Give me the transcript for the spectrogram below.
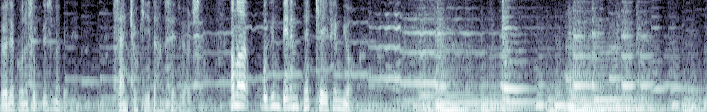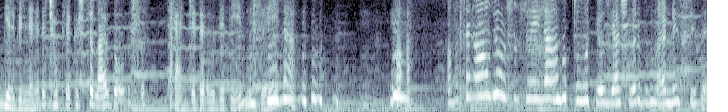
Böyle konuşup üzme beni. Sen çok iyi dans ediyorsun. Ama bugün benim pek keyfim yok. Birbirlerine de çok yakıştılar doğrusu. Sence de öyle değil mi Süheyla? Aa, ama sen ağlıyorsun Süheyla. Mutluluk gözyaşları bunlar Nesibe.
